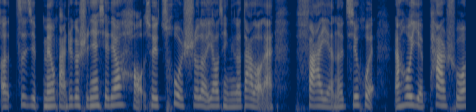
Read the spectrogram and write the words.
呃自己没有把这个时间协调好，所以错失了邀请那个大佬来发言的机会。然后也怕说，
